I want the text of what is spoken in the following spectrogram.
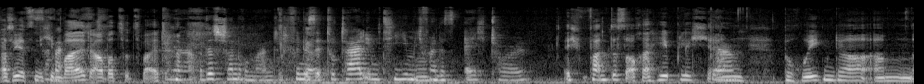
Also jetzt nicht im Aber Wald, echt. aber zu zweit. Ja, aber das ist schon romantisch. Ich finde Ja. es total intim. Ich fand das echt toll. Ich fand das auch erheblich Ja. ähm, beruhigender ähm,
